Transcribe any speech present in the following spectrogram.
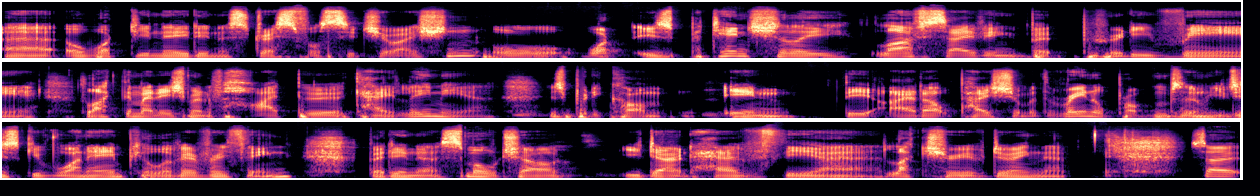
uh, or what do you need in a stressful situation, or what is potentially life saving but pretty rare, like the management of hyperkalemia, is pretty common in the adult patient with the renal problems and you just give one ampule of everything. But in a small child, you don't have the uh, luxury of doing that. So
